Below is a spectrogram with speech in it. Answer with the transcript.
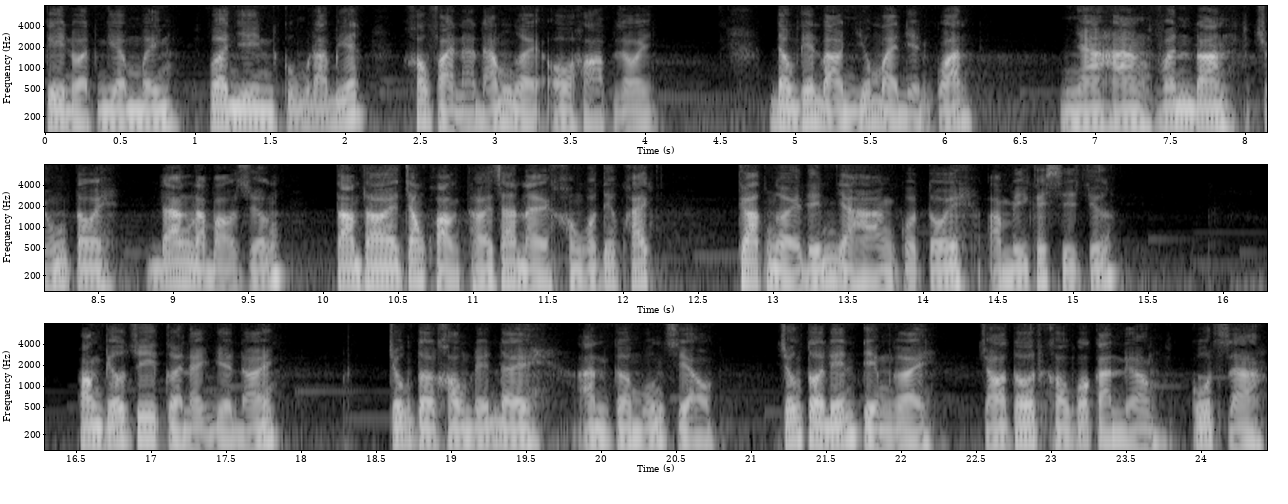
kỷ luật nghiêm minh, vừa nhìn cũng đã biết không phải là đám người ô họp rồi. Đồng Thiên Bảo nhíu mày liền quát. Nhà hàng Vân Đoan chúng tôi đang là bảo dưỡng, tạm thời trong khoảng thời gian này không có tiếp khách. Các người đến nhà hàng của tôi ở Mỹ cách gì chứ? Hoàng Thiếu Duy cười lạnh liền nói. Chúng tôi không đến đây ăn cơm uống rượu. Chúng tôi đến tìm người. Chó tốt không có cản đường, cút ra.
